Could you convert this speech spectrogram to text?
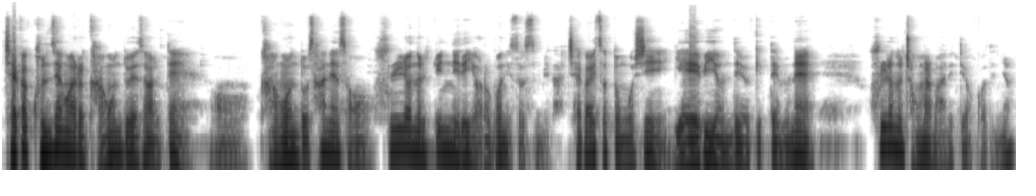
제가 군 생활을 강원도에서 할 때 어, 강원도 산에서 훈련을 뛴 일이 여러 번 있었습니다. 제가 있었던 곳이 예비 연대였기 때문에 훈련을 정말 많이 뛰었거든요.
